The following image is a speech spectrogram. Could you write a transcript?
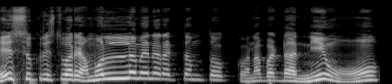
యేసుక్రీస్తు వారి అమూల్యమైన రక్తంతో కొనబడ్డ నీవు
